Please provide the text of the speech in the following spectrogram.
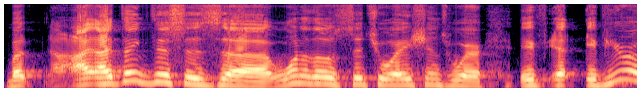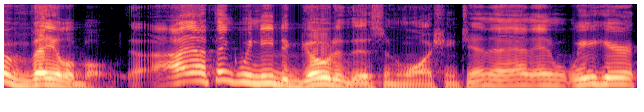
But I, I think this is uh, one of those situations where if, if you're available, I, I think we need to go to this in Washington, and, and we here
